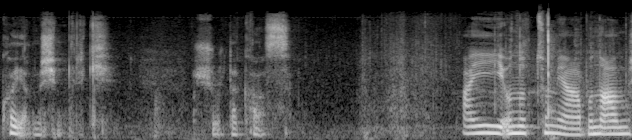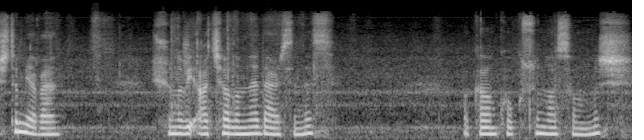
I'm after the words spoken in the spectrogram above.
koyalım şimdilik. Şurada kalsın. Ay unuttum ya. Bunu almıştım ya ben. Şunu bir açalım ne dersiniz? Bakalım kokusu nasılmış.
